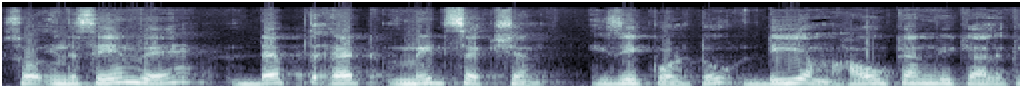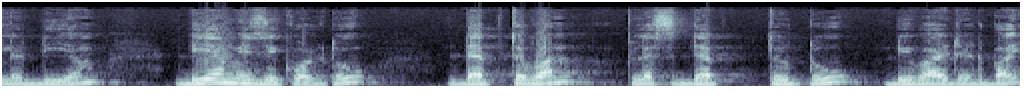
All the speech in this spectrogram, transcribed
so in the same way depth at midsection is equal to dm. How can we calculate dm? Dm is equal to depth 1 plus depth 2 divided by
